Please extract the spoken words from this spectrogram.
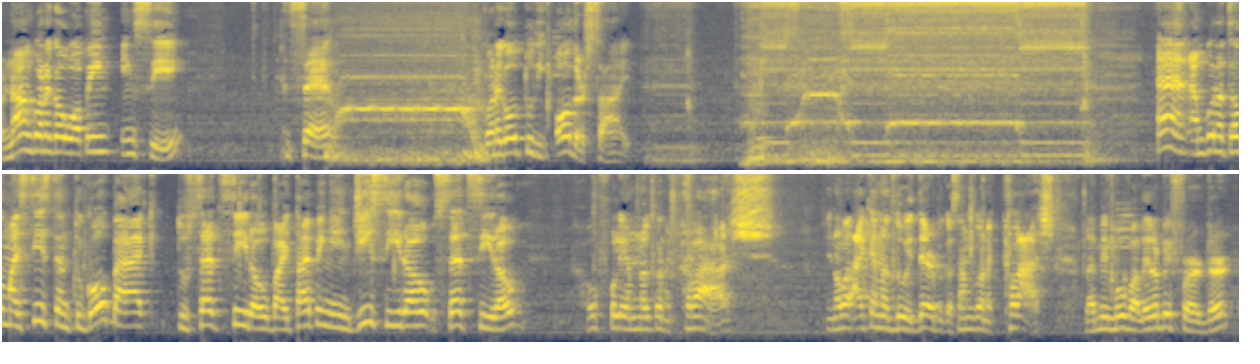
But now I'm gonna go up in in C set I'm gonna go to the other side. And I'm gonna tell my system to go back to set zero by typing in G0 set zero. Hopefully I'm not gonna clash. You know what, I cannot do it there because I'm gonna clash. Let me move a little bit further.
